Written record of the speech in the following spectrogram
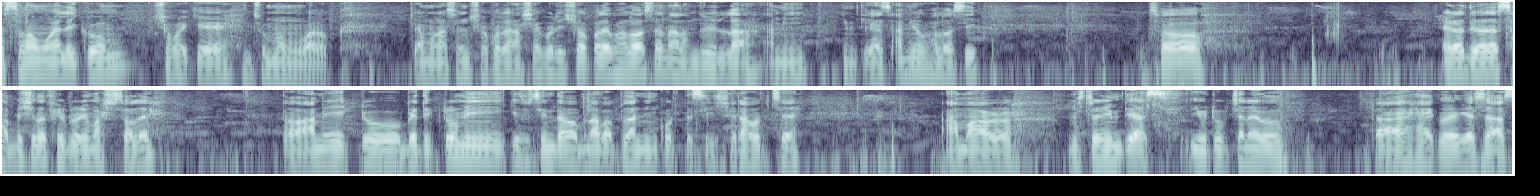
আসসালামু আলাইকুম। সবাইকে জুম্মা মুবারক। কেমন আছেন সকলে? আশা করি সকলে ভালো আছেন। আলহামদুলিল্লাহ, আমি ইমতিয়াজ, আমিও ভালো আছি। সো এটা দু হাজার ছাব্বিশ সালের ফেব্রুয়ারি মাস চলে। তো আমি একটু ব্যতিক্রমী কিছু চিন্তা ভাবনা বা প্ল্যানিং করতেছি। সেটা হচ্ছে, আমার মিস্টার ইমতিয়াজ ইউটিউব চ্যানেলটা হ্যাক হয়ে গেছে আজ।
